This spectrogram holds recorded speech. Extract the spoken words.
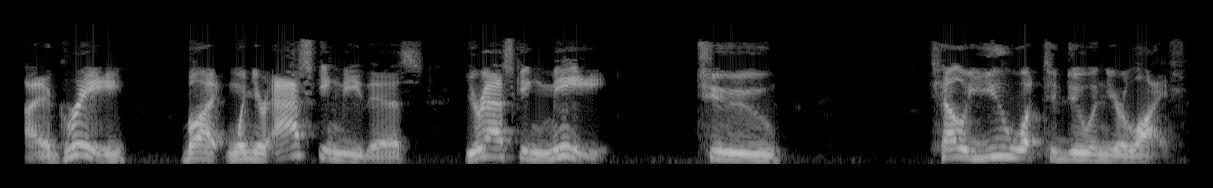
I agree, But when you're asking me this, you're asking me to tell you what to do in your life.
